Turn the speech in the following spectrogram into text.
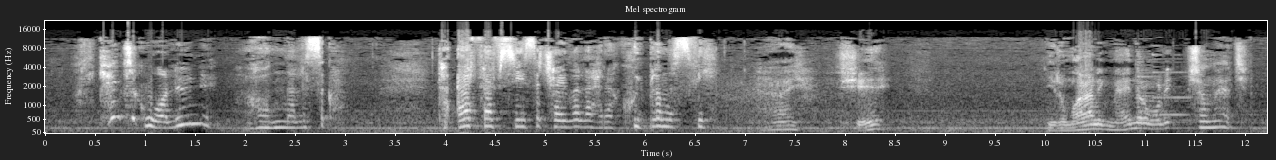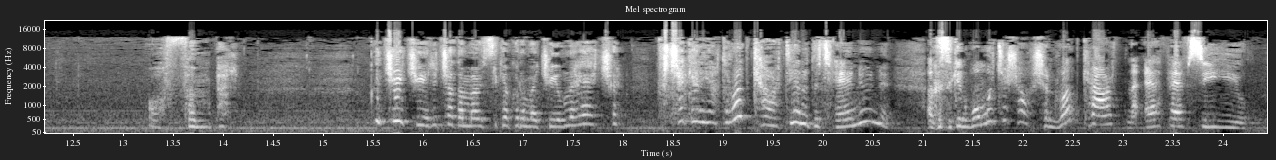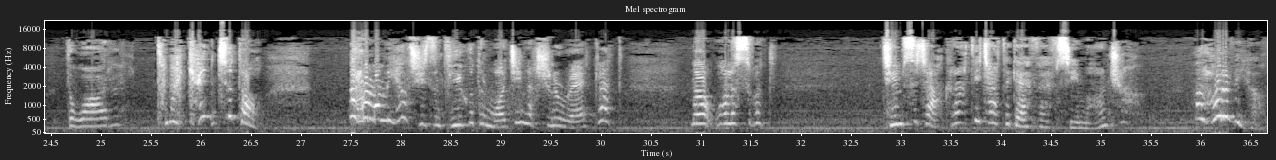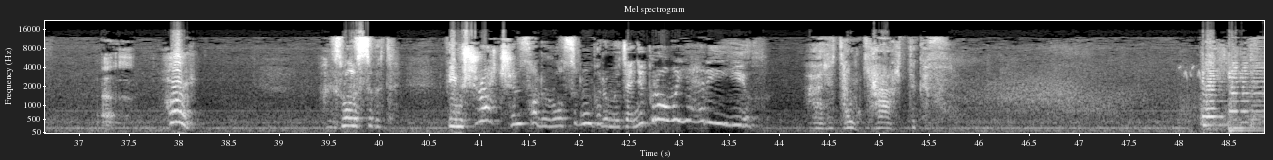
كنتك والونه هون لسقم تا Ta ألف سيسة شايلة لهرا خوي بلا نصفي هاي شي Nirumana nik mehner olik sanat. Ofan par. Gıcı ciğeri çada mevsike kırma ciyilne heçe. Çeker yatır vat kartı yanı da çenüne. Akısıkin bomba çeşavşın vat kartına FFC yıl. Duvarı. Tama kençi da. Mae mam mi hel sy'n yn tîg o'r moji na sy'n y redlet. Na, wala sgwyd. Tîm sy'n tacra ti tat ag FFC ma'n sio. Ar hor fi hel. Hor? Agus wala sgwyd. Fi rhaid srechen sa'r yr olsag sy'n gwrw mwyd enw growa e i her i hil. Ar y tan cart y gyffwn. Thank you.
